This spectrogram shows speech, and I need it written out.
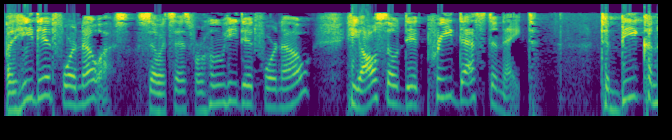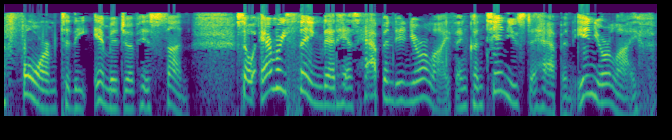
But he did foreknow us. So it says, for whom he did foreknow, he also did predestinate to be conformed to the image of his son. So everything that has happened in your life and continues to happen in your life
